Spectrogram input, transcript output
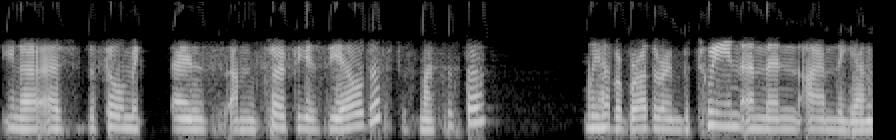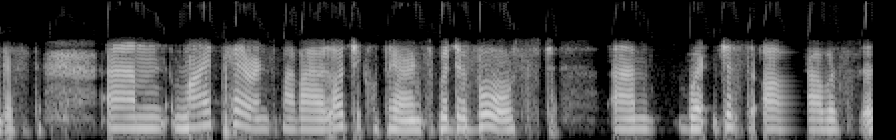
you know, as the film explains, um, Sophie is the eldest, is my sister. We have a brother in between, and then I am the youngest. Um, my parents, my biological parents, were divorced um, just after I was, uh,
